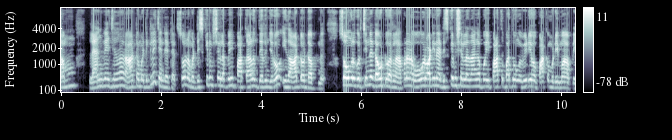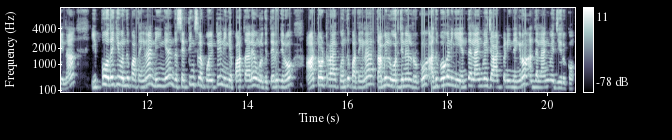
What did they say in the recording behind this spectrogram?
some language are automatically generated so நம்ம டிஸ்கிரிப்ஷன்ல போய் பார்த்தாலும் தெரிஞ்சிடும் இது ஆட்டோ டப்னு ஸோ உங்களுக்கு ஒரு சின்ன டவுட் வரலாம். அப்போ நான் ஒவ்வொரு வாட்டி நான் டிஸ்கிரிப்ஷன்ல தாங்க போய் பார்த்து பார்த்து உங்க வீடியோவை பார்க்க முடியுமா அப்படின்னா இப்போதைக்கு வந்து பார்த்தீங்கன்னா நீங்க இந்த செட்டிங்ஸ்ல போயிட்டு நீங்க பார்த்தாலே உங்களுக்கு தெரிஞ்சிடும் ஆட்டோ ட்ராக் வந்து பார்த்தீங்கன்னா தமிழ் ஒரிஜினல் இருக்கும். அது போக நீங்க எந்த லாங்குவேஜ் ஆட் பண்ணியிருந்தீங்களோ அந்த லாங்குவேஜ் இருக்கும்.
